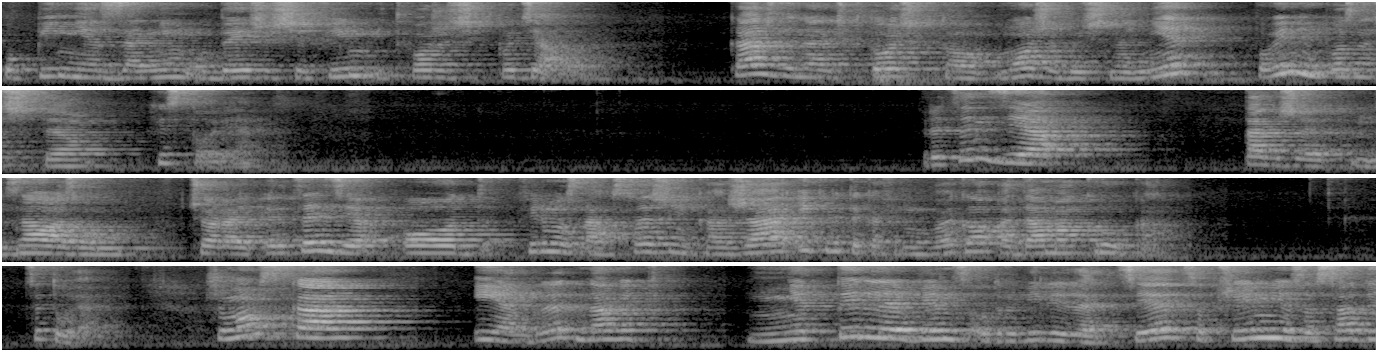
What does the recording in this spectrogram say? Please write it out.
opinię, zanim obejrzy się film i tworzyć podziały. Każdy, nawet ktoś, kto może być na nie, powinien poznać tę historię. Recenzja, także znalazłam wczoraj recenzję od filmoznawstwa, dziennikarza i krytyka filmowego Adama Kruka. Cytuję. Szumowska i Englet nawet nie tyle więc odrobili lekcje, co przyjemnie zasady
